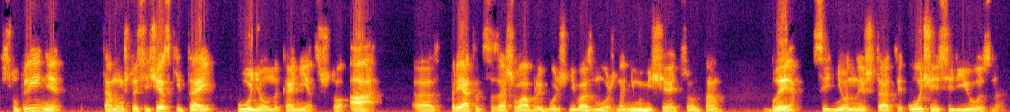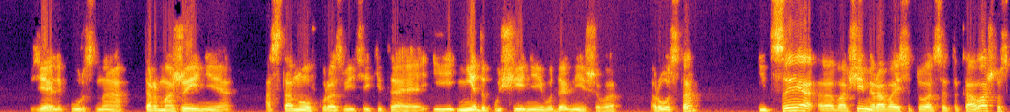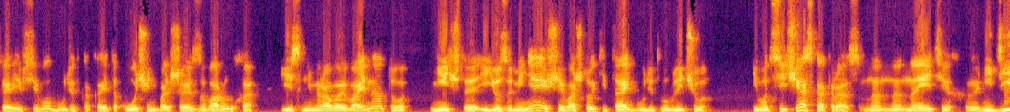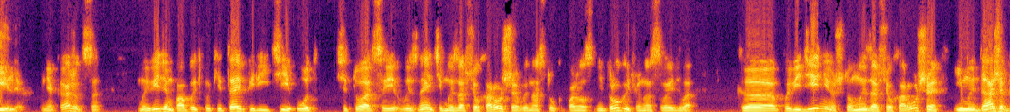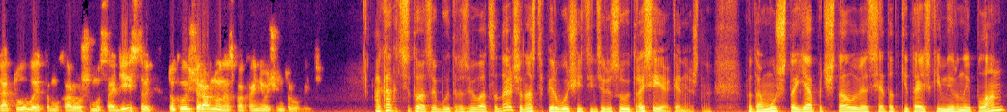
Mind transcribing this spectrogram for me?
вступление к тому, что сейчас Китай понял наконец, что а, прятаться за шваброй больше невозможно, не умещается он там. Б. Соединенные Штаты очень серьезно взяли курс на торможение, остановку развития Китая и недопущение его дальнейшего роста. И С. Э, вообще мировая ситуация такова, что, скорее всего, будет какая-то очень большая заваруха. Если не мировая война, то нечто ее заменяющее, во что Китай будет вовлечен. И вот сейчас как раз на, на, на этих э, неделях, мне кажется, мы видим попытку Китая перейти от ситуации, вы знаете, мы за все хорошее, вы нас только, пожалуйста, не трогайте, у нас свои дела, к поведению, что мы за все хорошее, и мы даже готовы этому хорошему содействовать, только вы все равно нас пока не очень трогаете. А как эта ситуация будет развиваться дальше, нас в первую очередь интересует Россия, конечно. Потому что я почитал весь этот китайский мирный план,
